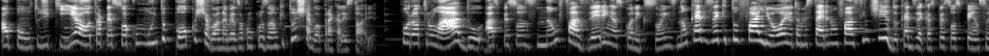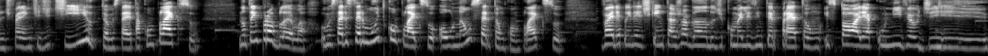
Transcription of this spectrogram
Ao ponto de que a outra pessoa com muito pouco chegou na mesma conclusão que tu chegou para aquela história. Por outro lado, as pessoas não fazerem as conexões não quer dizer que tu falhou e o teu mistério não faz sentido. Quer dizer que as pessoas pensam diferente de ti e o teu mistério tá complexo. Não tem problema. O mistério ser muito complexo ou não ser tão complexo vai depender de quem tá jogando, de como eles interpretam história, o nível de.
